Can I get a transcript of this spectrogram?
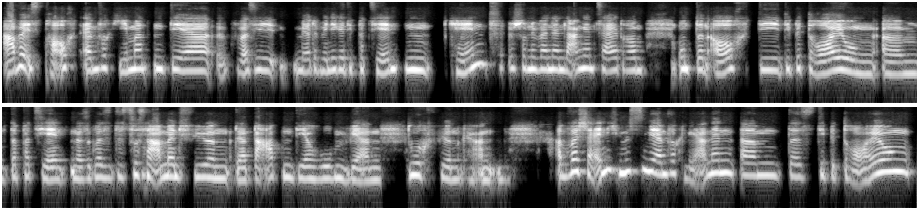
Aber es braucht einfach jemanden, der quasi mehr oder weniger die Patienten kennt, schon über einen langen Zeitraum und dann auch die, die Betreuung ähm, der Patienten, also quasi das Zusammenführen der Daten, die erhoben werden, durchführen kann. Aber wahrscheinlich müssen wir einfach lernen, ähm, dass die Betreuung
